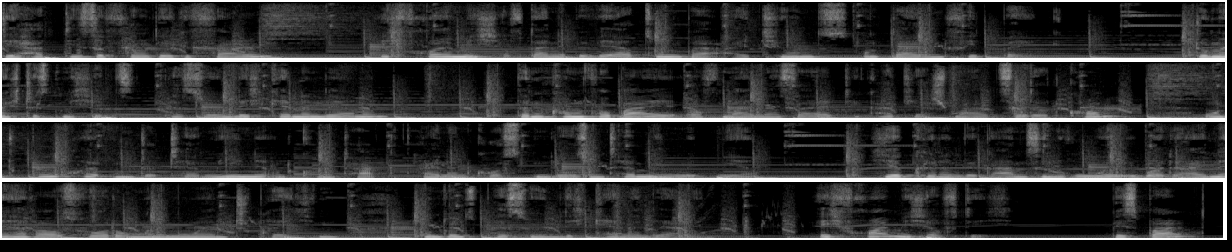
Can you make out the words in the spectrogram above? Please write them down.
Dir hat diese Folge gefallen? Ich freue mich auf deine Bewertung bei iTunes und dein Feedback. Du möchtest mich jetzt persönlich kennenlernen? Dann komm vorbei auf meiner Seite katjaschmalze.com und buche unter Termine und Kontakt einen kostenlosen Termin mit mir. Hier können wir ganz in Ruhe über deine Herausforderungen im Moment sprechen und uns persönlich kennenlernen. Ich freue mich auf dich. Bis bald!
